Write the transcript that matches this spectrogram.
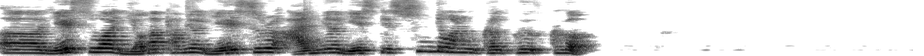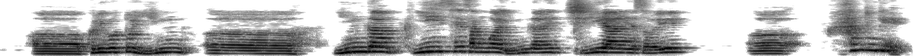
어, 예수와 연합하며 예수를 알며 예수께 순종하는 그런 그 그것 어, 그리고 또 인, 어, 인간, 이 세상과 인간의 지혜 안에서의, 어, 한계.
